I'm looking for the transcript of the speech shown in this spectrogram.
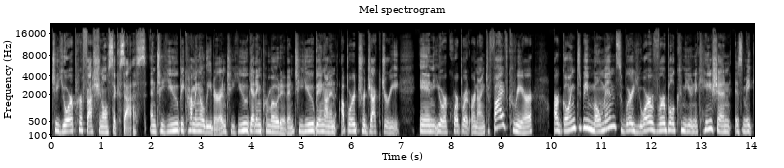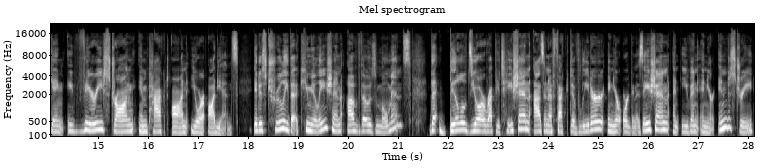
to your professional success and to you becoming a leader and to you getting promoted and to you being on an upward trajectory in your corporate or nine to five career are going to be moments where your verbal communication is making a very strong impact on your audience. It is truly the accumulation of those moments that builds your reputation as an effective leader in your organization and even in your industry,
